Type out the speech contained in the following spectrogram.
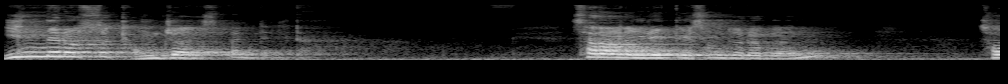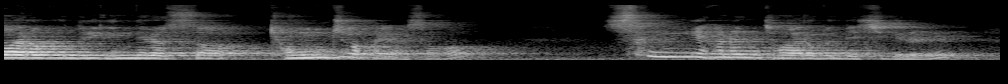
인내로서 경주한 사람들이다. 사랑하는 이렇게 성도 여러분, 저와 여러분들이 인내로서 경주하여서 승리하는 저와 여러분 되시기를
